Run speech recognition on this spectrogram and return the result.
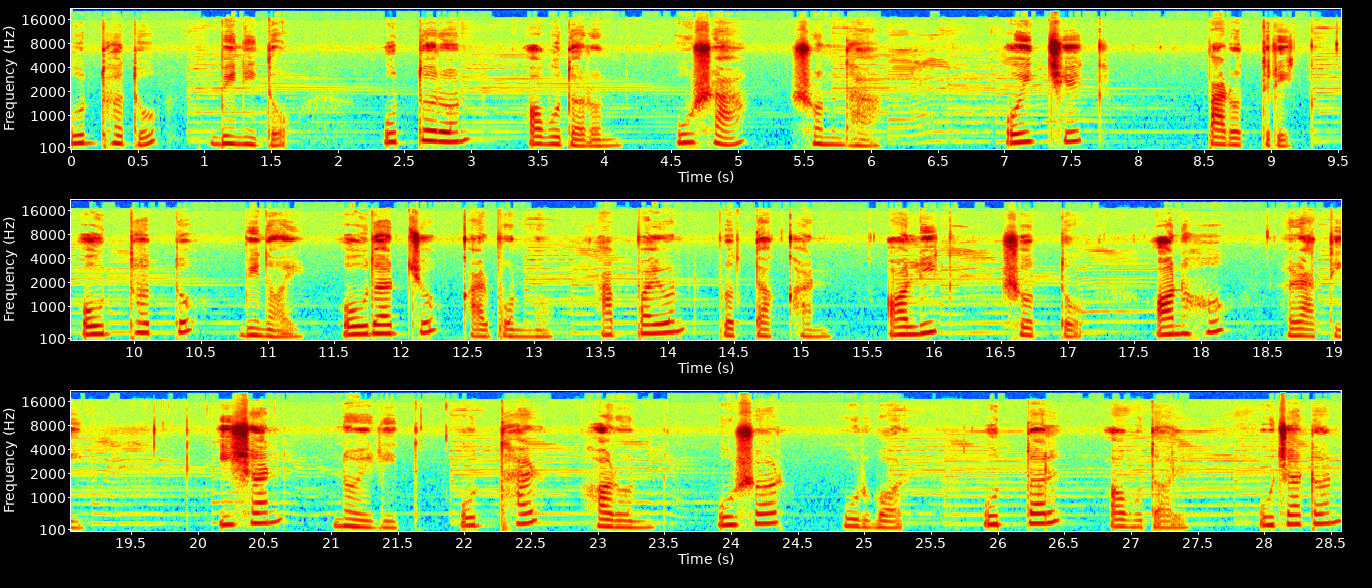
উদ্ধত, বিনীত। উত্তরণ, অবতরণ। উষা, সন্ধ্যা। ঐচ্ছিক, পারত্রিক। ঔদ্ধত্য, বিনয়। ঔদার্য, কার্পণ্য। আপ্যায়ন, প্রত্যাখ্যান। অলিক, সত্য। অনহ, রাতি। ঈশান, নৈরিত। উদ্ধার, হরণ। ঊষর উর্বর। উত্তল, অবতল। উচাটন,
